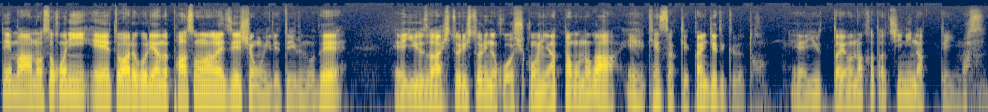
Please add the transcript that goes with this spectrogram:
で、まあ、あのそこに、えーと、 Algolia のパーソナライゼーションを入れているので、えユーザー一人一人のこう嗜好に合ったものが、え、検索結果に出てくるとえ言ったような形になっています。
